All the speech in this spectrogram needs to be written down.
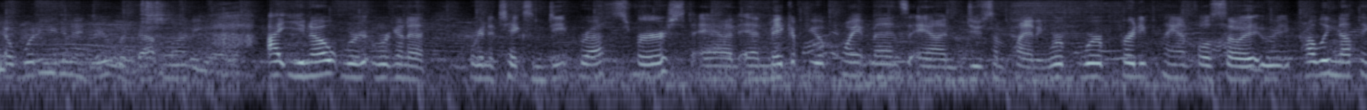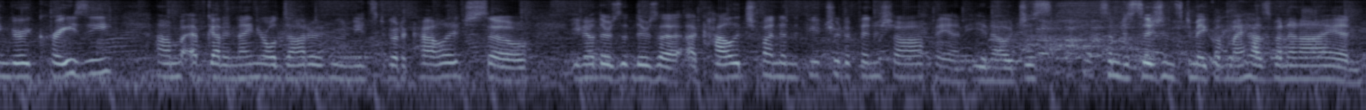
Yeah, what are you going to do with that money? I, you know, we're, we're gonna we're gonna take some deep breaths first and, and make a few appointments and do some planning. We're, we're pretty planful, so it, probably nothing very crazy. Um, I've got a nine-year-old daughter who needs to go to college, so you know, there's a, there's a, a college fund in the future to finish off, and you know, just some decisions to make with my husband and I, and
